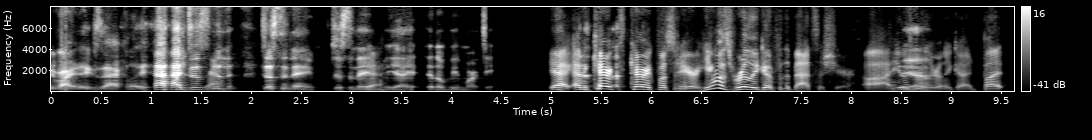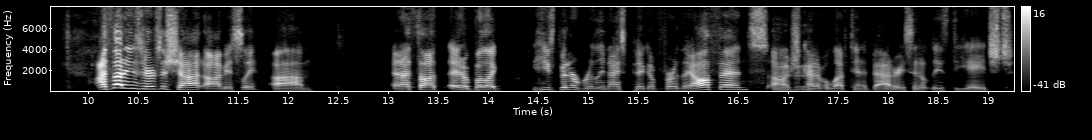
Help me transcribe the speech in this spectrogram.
Right, exactly. just Yeah. the just the name, just the name. Yeah, it'll be Martini. Yeah, I mean, Carrick, Carrick puts it here. He was really good for the bats this year. Uh, he was Yeah. really, really good. But I thought he deserves a shot, obviously. Um, and I thought, you know, but like he's been a really nice pickup for the offense. Uh, just Mhm. kind of a left-handed batter. He's hit at least DH'd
